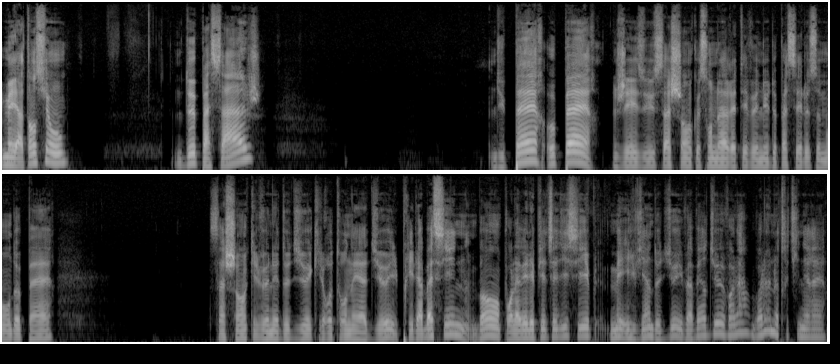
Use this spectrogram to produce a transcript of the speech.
Mais attention, deux passages du Père au Père. Jésus, sachant que son heure était venue de passer de ce monde au Père, sachant qu'il venait de Dieu et qu'il retournait à Dieu, il prit la bassine, bon, pour laver les pieds de ses disciples, mais il vient de Dieu, il va vers Dieu, voilà, voilà notre itinéraire.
